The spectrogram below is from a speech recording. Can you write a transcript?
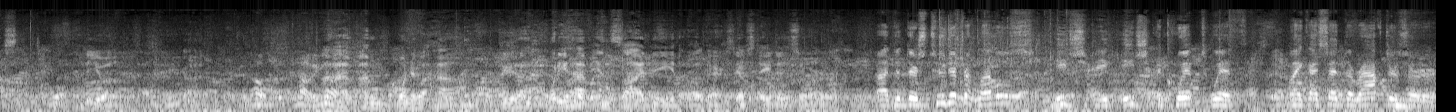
Excellent. Cool. What do you own? Go ahead. Oh no, you go I, ahead. I'm wondering what um, do you have, what do you have inside the the oil derricks? Do you have stages or Uh, there's two different levels, each each equipped with, like I said, the rafters are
